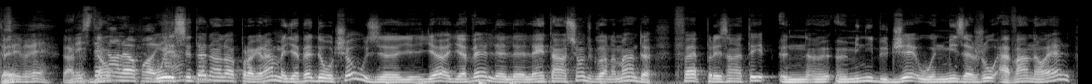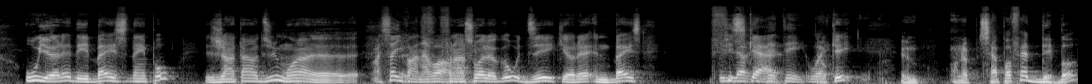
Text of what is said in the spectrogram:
c'est vrai. Alors, Mais c'était dans leur programme. Oui, c'était dans leur programme, mais il y avait d'autres choses. Euh, Il y, a- il y avait l'intention du gouvernement de faire présenter une- un, un mini-budget ou une mise à jour avant Noël où il y aurait des baisses d'impôts. J'ai entendu, moi, euh, Ah, ça, il va en avoir, François Legault dire qu'il y aurait une baisse fiscale. répété, ouais. OK? On a- ça n'a pas fait de débat.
